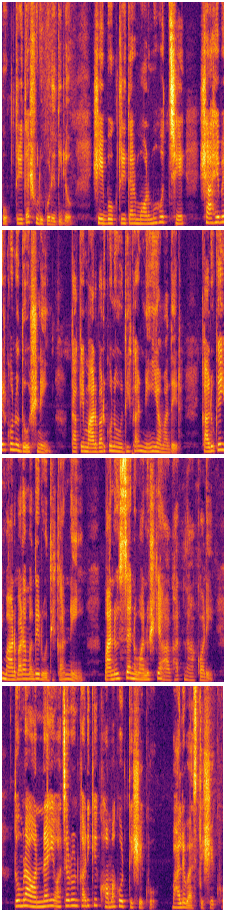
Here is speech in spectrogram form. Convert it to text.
বক্তৃতা শুরু করে দিল। সেই বক্তৃতার মর্ম হচ্ছে, সাহেবের কোনো দোষ নেই, তাকে মারবার কোনো অধিকার নেই আমাদের, কারুকেই মারবার আমাদের অধিকার নেই। মানুষ যেন মানুষকে আঘাত না করে। তোমরা অন্যায় আচরণকারীকে ক্ষমা করতে শেখো, ভালোবাসতে শেখো।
